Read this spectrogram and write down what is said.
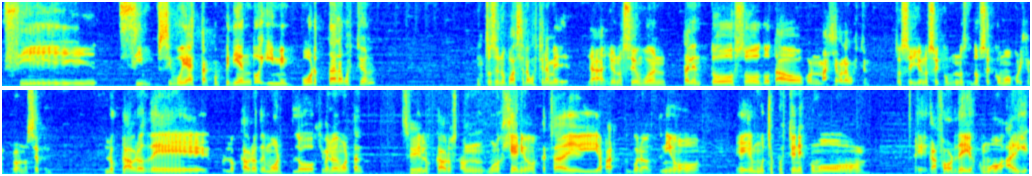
si, si, si voy a estar compitiendo y me importa la cuestión, entonces no puedo hacer la cuestión a media. Ya, yo no soy un buen talentoso, dotado con magia para la cuestión. Entonces yo no soy como, no, soy como, por ejemplo, no sé, los cabros de los cabros de Mort, los gemelos de Mortal, Sí. que los cabros son unos genios, ¿cachai? Y aparte, bueno, han tenido eh, muchas cuestiones como eh, a favor de ellos, como alguien,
